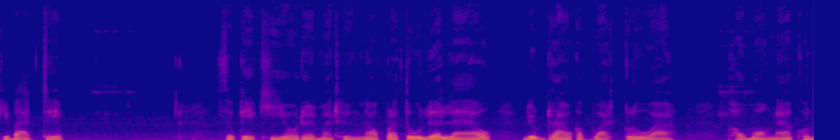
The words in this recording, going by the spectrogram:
ที่บาดเจ็บ สุเกะคิโยเดินมาถึงนอกประตูเลื่อนแล้ว หยุดราวกับหวาดกลัว เขามองหน้าคน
